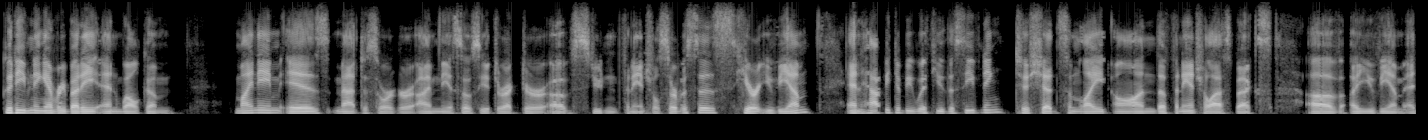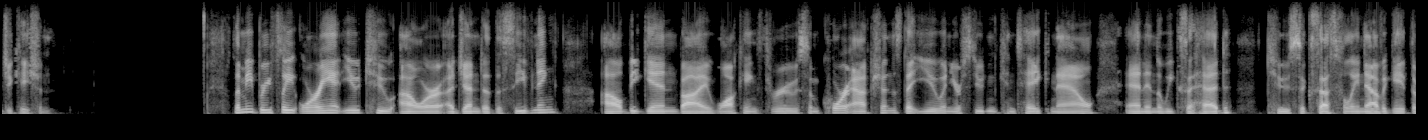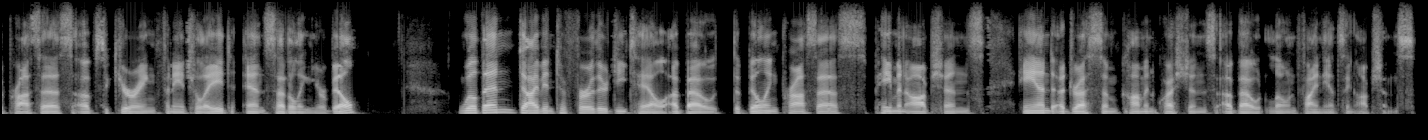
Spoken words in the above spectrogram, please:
Good evening, everybody, and welcome. My name is Matt DeSorger. I'm the Associate Director of Student Financial Services here at UVM, and happy to be with you this evening to shed some light on the financial aspects of a UVM education. Let me briefly orient you to our agenda this evening. I'll begin by walking through some core actions that you and your student can take now and in the weeks ahead to successfully navigate the process of securing financial aid and settling your bill. We'll then dive into further detail about the billing process, payment options, and address some common questions about loan financing options.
